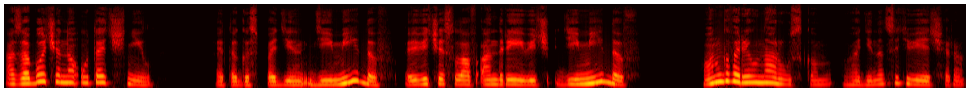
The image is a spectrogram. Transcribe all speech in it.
озабоченно уточнил. «Это господин Демидов, Вячеслав Андреевич Демидов?» Он говорил на русском в одиннадцать вечера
